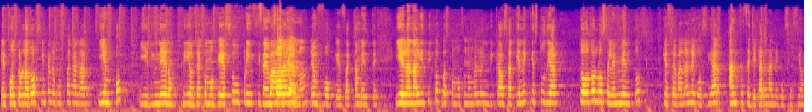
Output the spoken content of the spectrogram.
el controlador siempre le gusta ganar tiempo y dinero, ¿sí? O sea, como que es su principal enfoca, ¿no? enfoque, exactamente. Y el analítico, pues como su nombre lo indica, o sea, tiene que estudiar todos los elementos que se van a negociar antes de llegar a la negociación.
